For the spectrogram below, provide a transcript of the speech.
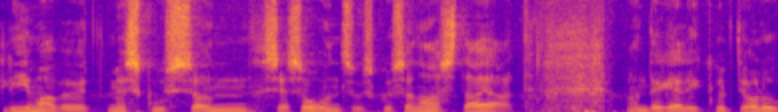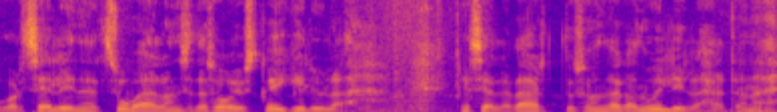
kliimavöötmes, kus on sesoonsus, kus on aastaajad, on tegelikult ju olukord selline, et suvel on seda soojust kõigil üle ja selle väärtus on väga nullilähedane.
